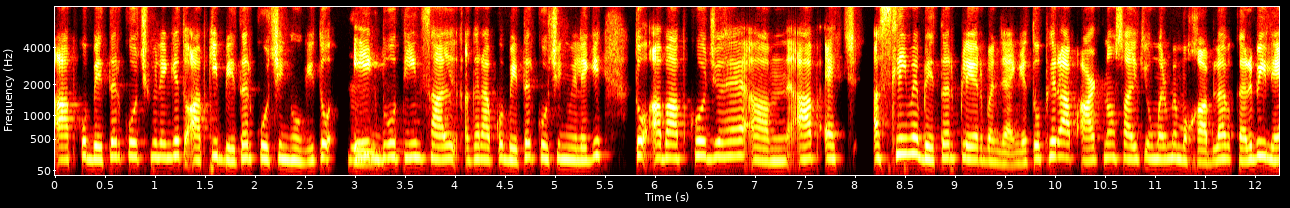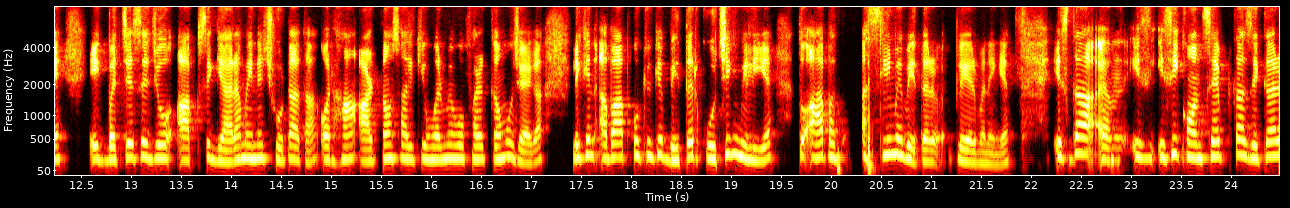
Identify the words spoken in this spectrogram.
آپ کو بہتر کوچ ملیں گے تو آپ کی بہتر کوچنگ ہوگی۔ تو ایک دو تین سال اگر آپ کو بہتر کوچنگ ملے گی تو اب آپ کو جو ہے آپ اصلی میں بہتر پلیئر بن جائیں گے۔ تو پھر آپ آٹھ نو سال کی عمر میں مقابلہ کر بھی لیں۔ ایک بچے سے جو آپ سے گیارہ مہینے چھوٹا تھا اور ہاں آٹھ نو سال کی عمر میں وہ فرق کم ہو جائے گا۔ لیکن اب آپ کو کیونکہ بہتر کوچنگ ملی دی ہے، تو آپ اصلی میں بہتر پلیئر بنیں گے۔ اس کا اسی کانسیپٹ کا ذکر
